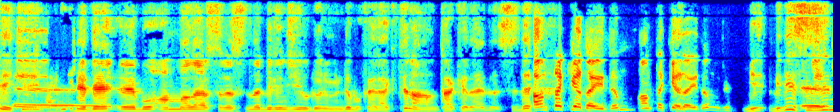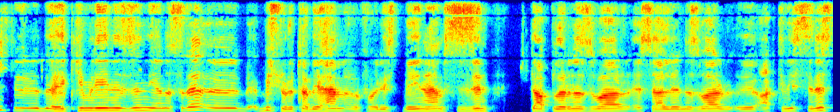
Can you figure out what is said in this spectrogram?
Peki ee, yine de e, bu anmalar sırasında birinci yıl dönümünde bu felaketin Antakya'daydınız siz de. Antakya'daydım. Antakya'daydım. Bir, bir de sizin evet. e, hekimliğinizin yanı sıra e, bir sürü tabii hem Faris Bey'in hem sizin kitaplarınız var, eserleriniz var, e, aktivistsiniz.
